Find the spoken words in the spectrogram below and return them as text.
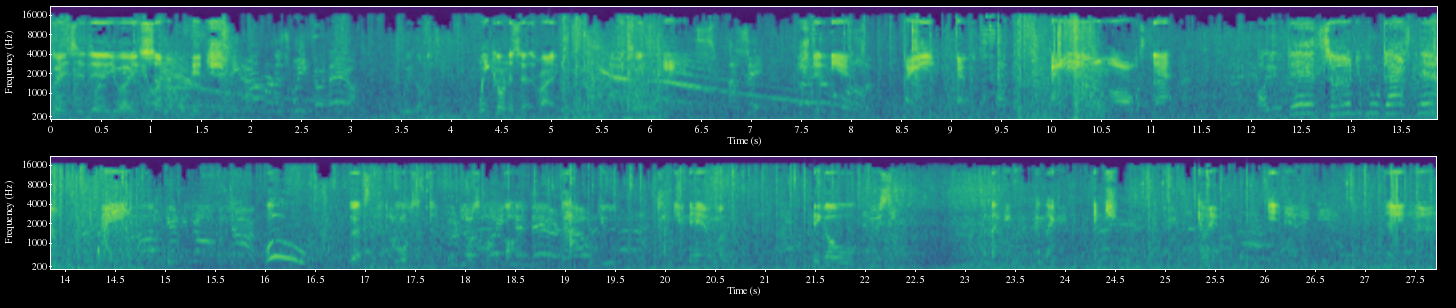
Where is it? There you are, you son of a bitch. The armor is weak or there. Weak on his. Weak on his. Right, it. In the Another ass. one on them. Bam, bam. Oh, what's that? Oh, you dead, son? You're gonna die now? Bam. I'm getting knocked down. Woo! Yes, you want some? Good luck hiding in there now. You? Cut you down, my big old Uzi. Come back here. Come back here, bitch. Come here. Yeah. Dead.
